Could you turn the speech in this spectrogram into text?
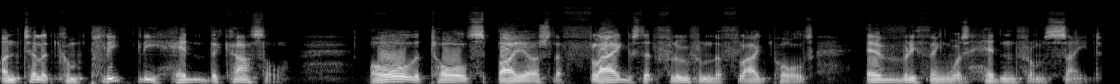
until it completely hid the castle. All the tall spires, the flags that flew from the flagpoles, everything was hidden from sight.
